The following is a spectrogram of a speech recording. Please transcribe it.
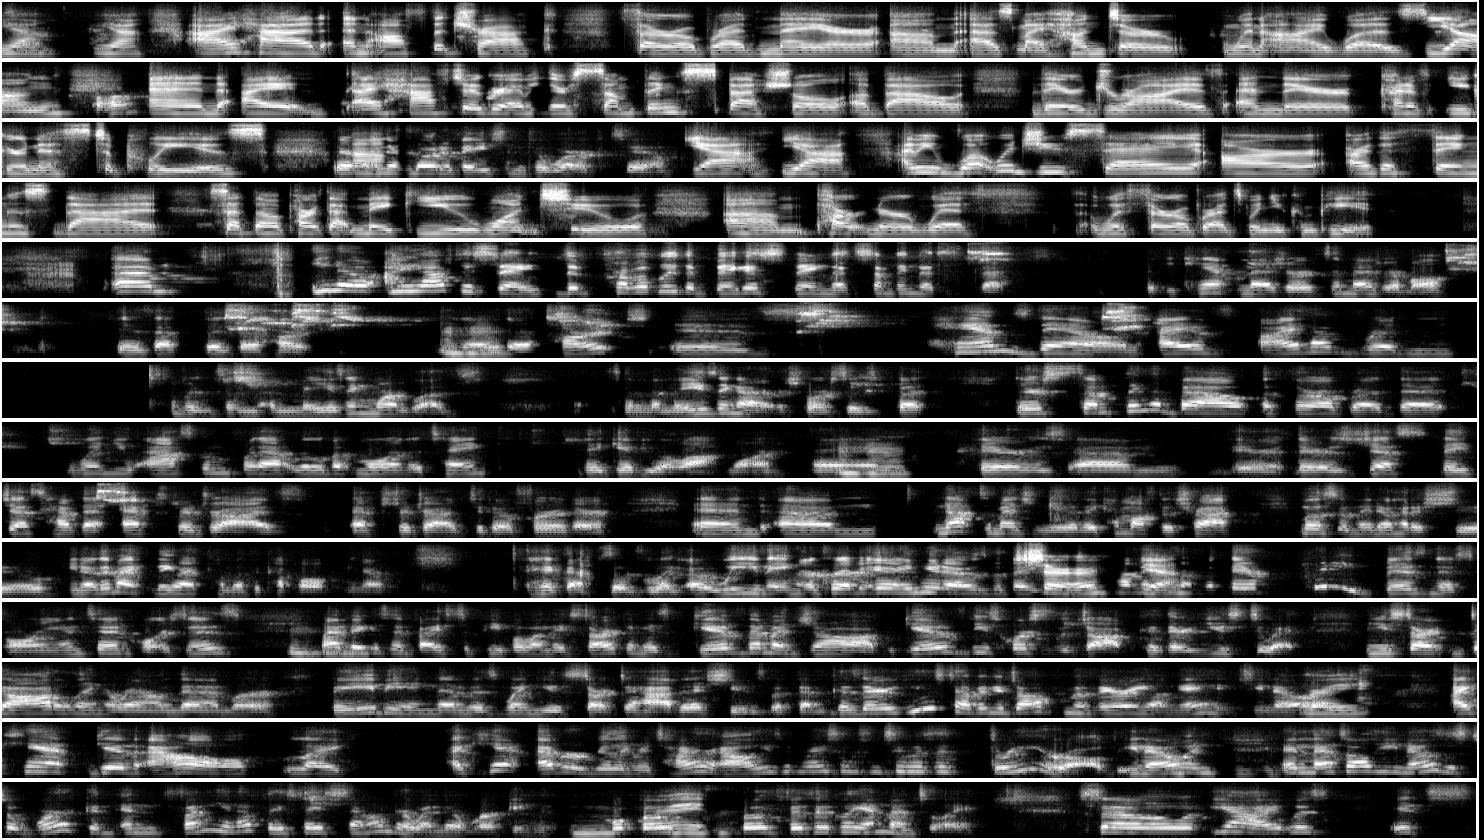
Yeah, yeah. I had an off the track thoroughbred mare um, as my hunter when I was young, uh-huh. and I I have to agree. I mean, there's something special about their drive and their kind of eagerness to please, their, um, and their motivation to work too. Yeah, yeah. I mean, what would you say are are the things that set them apart that make you want to um, partner with with thoroughbreds when you compete? Um, you know, I have to say the probably the biggest thing that's something that's that, that you can't measure, it's immeasurable, is that is their heart. You mm-hmm. know, their heart is hands down. I have I have ridden ridden some amazing warm bloods, some amazing Irish horses, but there's something about a thoroughbred that when you ask them for that little bit more in the tank, they give you a lot more. And mm-hmm. there's um there there's just they just have that extra drive extra drive to go further and um not to mention you know they come off the track most of them they know how to shoe you know they might they might come with a couple you know hiccups of like a weaving or cribbing who knows but they sure yeah. From, but they're pretty business oriented horses mm-hmm. my biggest advice to people when they start them is give them a job give these horses a job because they're used to it when you start dawdling around them or babying them is when you start to have issues with them because they're used to having a job from a very young age, you know? Right. Like, I can't give Al like I can't ever really retire Al. He's been racing since he was a three year old, you know, and mm-hmm. and that's all he knows is to work. And and funny enough, they stay sounder when they're working, both right. both physically and mentally. So yeah, it was. It's.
